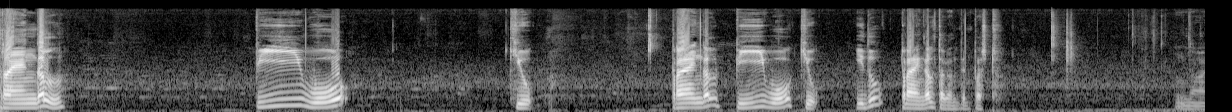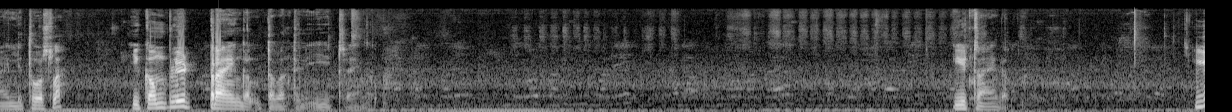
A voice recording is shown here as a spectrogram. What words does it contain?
triangle P O Q triangle P O Q ಇದು ಟ್ರಯಾಂಗಲ್ ತಗೊಂತೀನಿ ಫಸ್ಟು ನಾ ಇಲ್ಲಿ ತೋರಿಸ್ಲಾ? ಈ ಕಂಪ್ಲೀಟ್ ಟ್ರಯಾಂಗಲ್ ತಗೊತೀನಿ, ಈ ಟ್ರಯಾಂಗಲ್ ಈ ಟ್ರಯಾಂಗಲ್ ಈ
